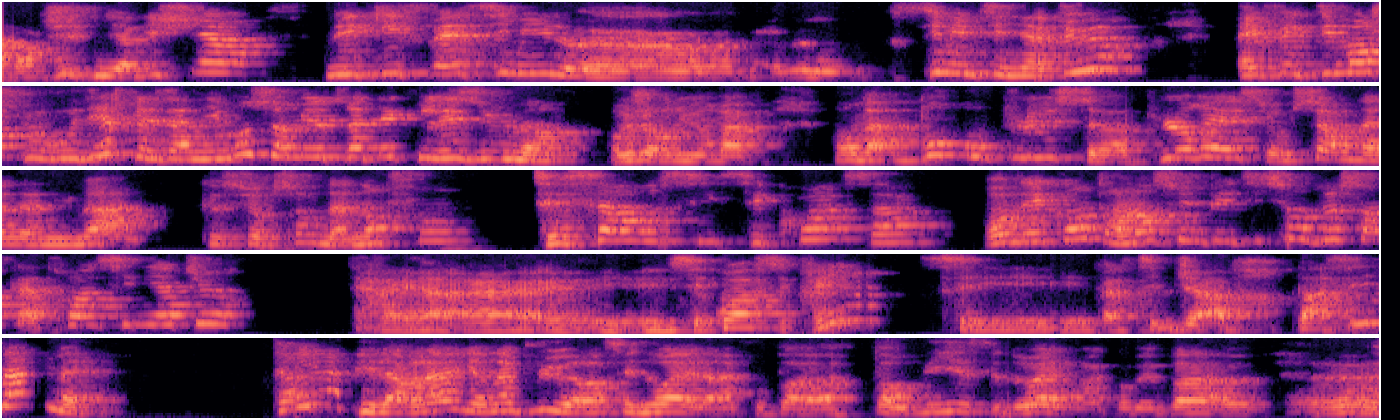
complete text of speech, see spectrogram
alors j'aime bien les chiens, mais qui fait 6000 euh, signatures, effectivement, je peux vous dire que les animaux sont mieux traités que les humains. Aujourd'hui, on va, on va beaucoup plus pleurer sur le sort d'un animal que sur le sort d'un enfant. C'est ça aussi. C'est quoi ça? Est compte, on lance une pétition, 280 signatures. Euh, c'est quoi? C'est rien. C'est déjà pas si mal, mais c'est rien. Puis là, là, il n'y en a plus. Hein. C'est Noël. Il hein. ne faut pas, pas oublier, c'est Noël. On va quand même pas. Euh,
